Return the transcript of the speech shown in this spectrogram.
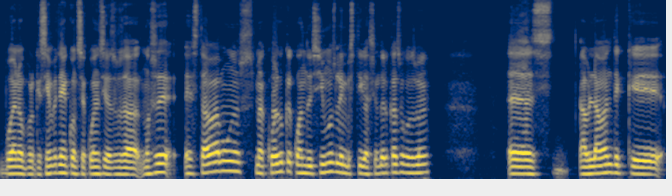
bueno, porque siempre tiene consecuencias, o sea, no sé, estábamos, me acuerdo que cuando hicimos la investigación del caso Josué, hablaban de que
